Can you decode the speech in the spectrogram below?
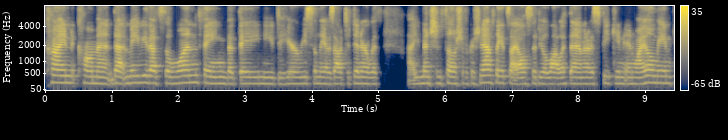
kind comment that maybe that's the one thing that they need to hear. Recently, I was out to dinner with uh, you mentioned Fellowship of Christian Athletes. I also do a lot with them. And I was speaking in Wyoming,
